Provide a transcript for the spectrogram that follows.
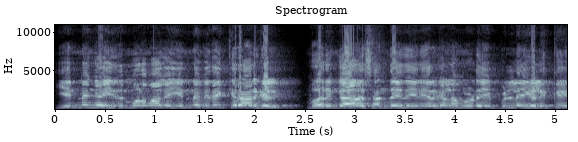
என்னங்க இதன் மூலமாக என்ன விதைக்கிறார்கள்? வருங்கால சந்ததியினர்கள் நம்மளுடைய பிள்ளைகளுக்கு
